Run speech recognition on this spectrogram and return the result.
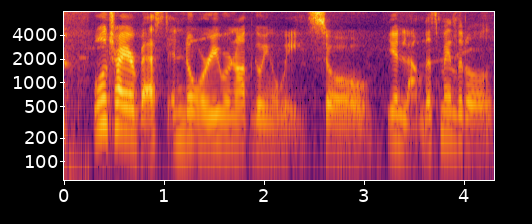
we'll try our best and don't worry, we're not going away. So, yun lang. That's my little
